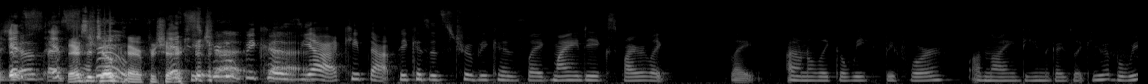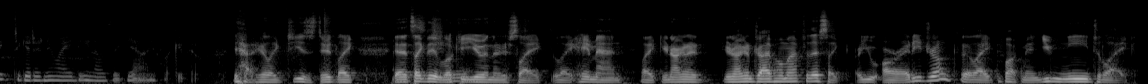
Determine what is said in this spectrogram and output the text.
a joke There's a joke there for sure. It's Keep true that, because yeah. yeah. keep that because it's true because like my ID expired like like I don't know like a week before on the ID and the guy's like you have a week to get a new ID and I was like yeah I fucking do. Yeah, you're like, Jesus, dude. Like, yeah, it's like they look at you and they're just like, like, hey, man, like, you're not gonna, you're not gonna drive home after this. Like, are you already drunk? They're like, fuck, man, you need to like,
